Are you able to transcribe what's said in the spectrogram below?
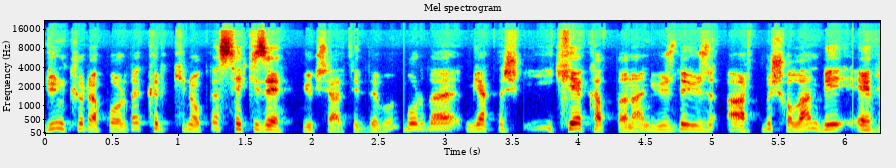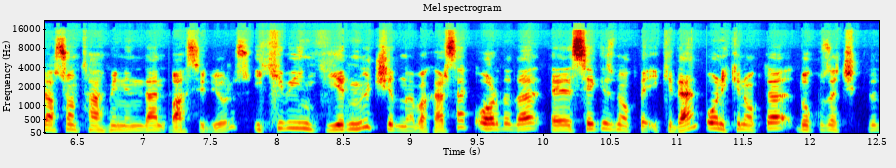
Dünkü raporda 42.8'e yükseltildi bu. Burada yaklaşık ikiye katlanan, %100 artmış olan bir enflasyon tahmininden bahsediyoruz. 2023 yılına bakarsak orada da 8.2'den 12.9'a çıktı.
